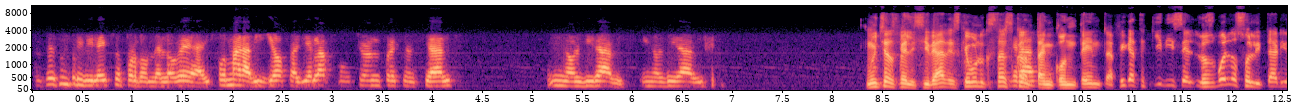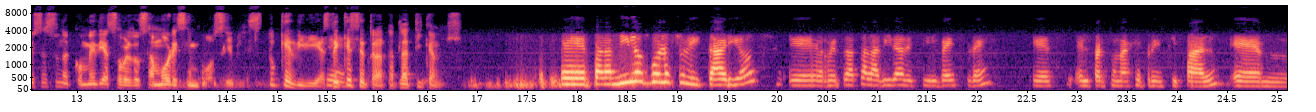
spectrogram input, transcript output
pues es un privilegio por donde lo vea y fue maravilloso. Ayer la función presencial inolvidable, inolvidable. Muchas felicidades, qué bueno que estás tan contenta. Fíjate, aquí dice, Los vuelos solitarios es una comedia sobre los amores imposibles. ¿Tú qué dirías? ¿De qué se trata? Platícanos. Eh, para mí Los vuelos solitarios eh, retrata la vida de Silvestre, que es el personaje principal, em,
